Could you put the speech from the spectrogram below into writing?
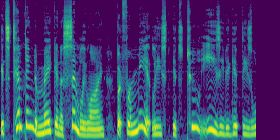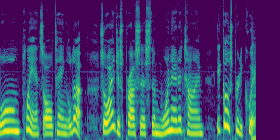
It's tempting to make an assembly line, but for me at least, it's too easy to get these long plants all tangled up, so I just process them one at a time. It goes pretty quick.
